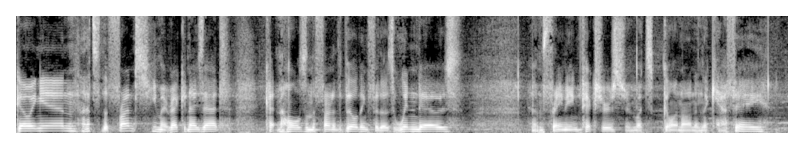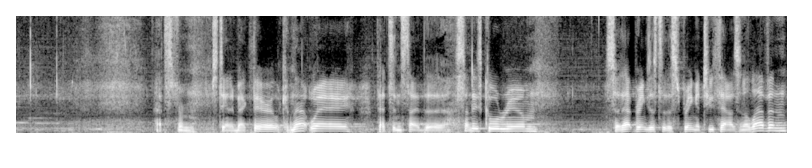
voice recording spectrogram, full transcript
going in. That's the front. You might recognize that. Cutting holes in the front of the building for those windows. I'm framing pictures from what's going on in the cafe. That's from standing back there, looking that way. That's inside the Sunday school room. So that brings us to the spring of 2011.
